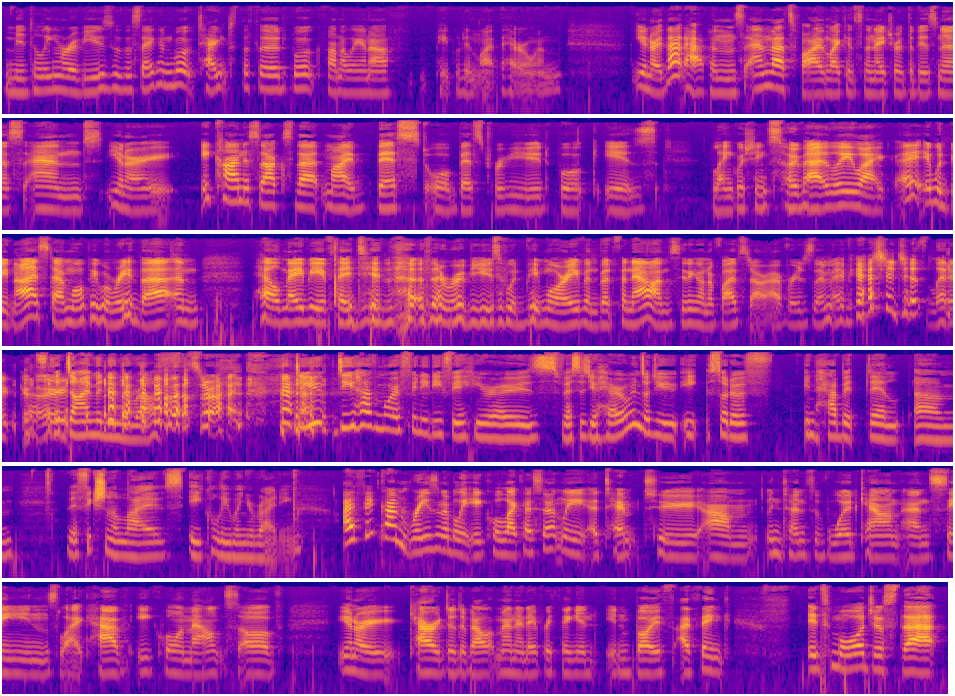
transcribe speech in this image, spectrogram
middling reviews of the second book tanked the third book. Funnily enough, people didn't like the heroine. You know, that happens, and that's fine. Like, it's the nature of the business. And, you know, it kind of sucks that my best or best reviewed book is languishing so badly. Like, eh, it would be nice to have more people read that. And hell, maybe if they did, the, the reviews would be more even. But for now, I'm sitting on a five star average, so maybe I should just let it go. It's the diamond in the rough. That's right. do you do you have more affinity for your heroes versus your heroines, or do you e- sort of inhabit their um, their fictional lives equally when you're writing? I think I'm reasonably equal. Like, I certainly attempt to, um, in terms of word count and scenes, like, have equal amounts of, you know, character development and everything in, in both. I think it's more just that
